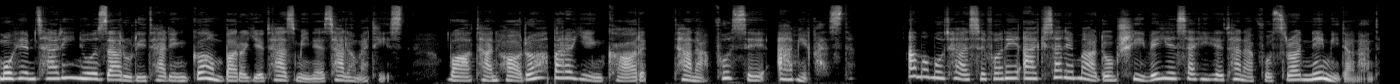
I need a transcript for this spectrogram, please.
مهمترین و ضروری ترین گام برای تضمین سلامتی است و تنها راه برای این کار تنفس عمیق است. اما متاسفانه اکثر مردم شیوه صحیح تنفس را نمی‌دانند.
